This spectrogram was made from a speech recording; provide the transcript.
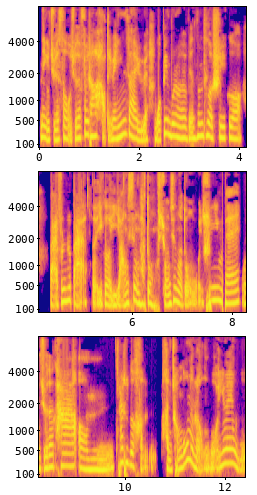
那个角色，我觉得非常好的原因在于，我并不认为文森特是一个。百分之百的一个阳性的动物，雄性的动物，是因为我觉得他，嗯，他是个很很成功的人物。因为我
